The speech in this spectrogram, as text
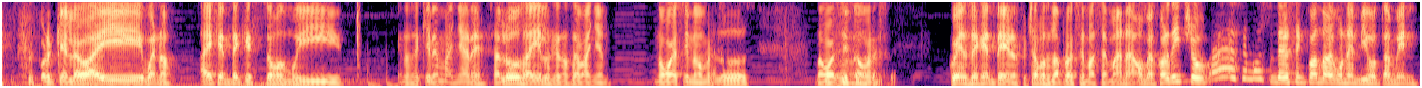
Porque luego ahí, bueno, hay gente que sí somos muy. que no se quieren bañar, ¿eh? Saludos ahí a los que no se bañan. No voy a decir nombres. Saludos. No voy a decir nombres. Cuídense, gente. Nos escuchamos la próxima semana. O mejor dicho, ah, hacemos de vez en cuando algún en vivo también,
